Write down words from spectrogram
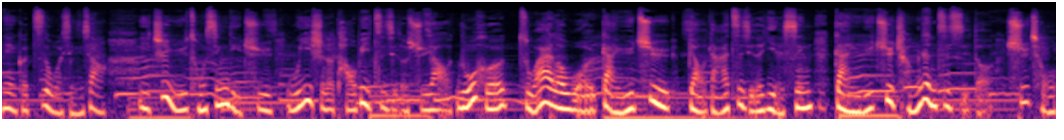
那个自我形象，以至于从心底去无意识的逃避自己的需要，如何阻碍了我敢于去表达自己的野心，敢于去承认自己的需求。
